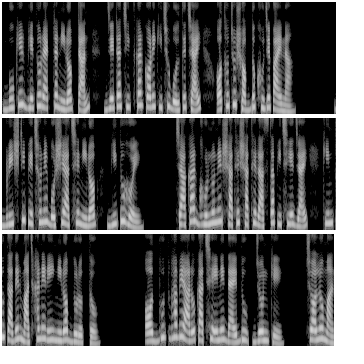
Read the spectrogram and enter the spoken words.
বুকের ভেতর একটা নীরব টান, যেটা চিৎকার করে কিছু বলতে চায়, অথচ শব্দ খুঁজে পায় না। বৃষ্টি পেছনে বসে আছে নীরব, ভীতু হয়ে। চাকার ঘূর্ণনের সাথে সাথে রাস্তা পিছিয়ে যায়, কিন্তু তাদের মাঝখানের এই নীরব দূরত্ব। অদ্ভুতভাবে আরও কাছে এনে দেয় দু জনকে চলমান।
